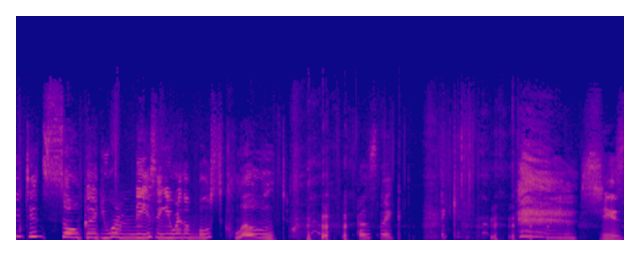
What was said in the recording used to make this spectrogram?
you did so good. You were amazing. You were the most clothed." I was like, "I can't." She's,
